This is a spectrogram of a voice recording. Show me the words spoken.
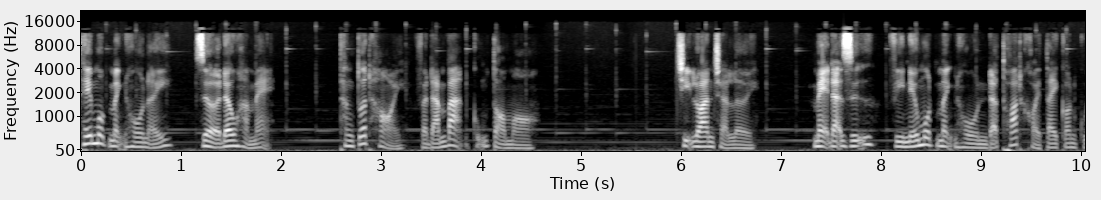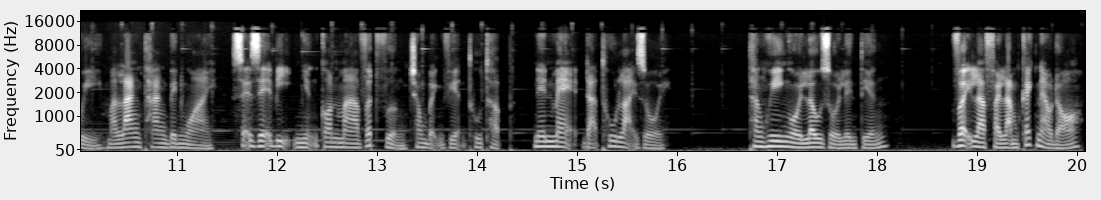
Thế một mệnh hồn ấy giờ ở đâu hả mẹ? Thằng Tuất hỏi và đám bạn cũng tò mò. Chị Loan trả lời, mẹ đã giữ vì nếu một mệnh hồn đã thoát khỏi tay con quỷ mà lang thang bên ngoài sẽ dễ bị những con ma vất vưởng trong bệnh viện thu thập nên mẹ đã thu lại rồi. Thằng Huy ngồi lâu rồi lên tiếng. Vậy là phải làm cách nào đó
